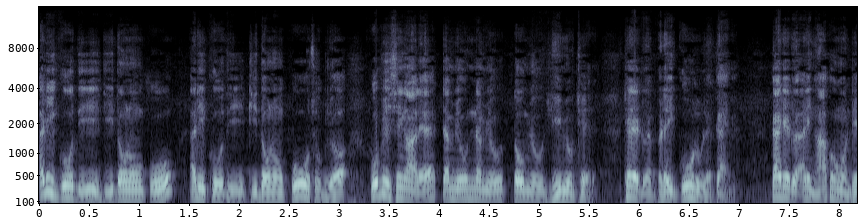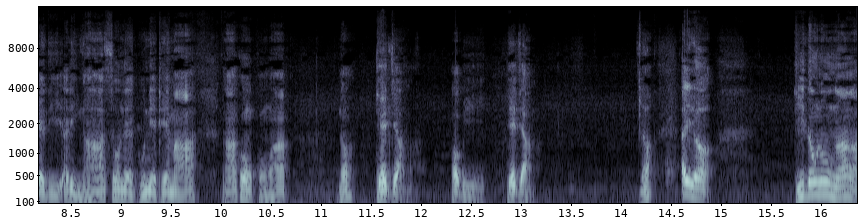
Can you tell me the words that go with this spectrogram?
အဲ့ဒီ6ဒီဒီ3လုံး6အဲ့ဒီ6ဒီဒီ3လုံး6ဆိုပြီးတော့6ဖြစ်ချင်းကလည်းတစ်မျိုးနှစ်မျိုးသုံးမျိုးလေးမျိုးထည့်တယ်ထည့်တဲ့အတွက်ဗရိတ်6လို့လည်းကြိုက်မယ်ကြိုက်တဲ့အတွက်အဲ့ဒီ9ခွန်ခွန်တဲ့ဒီအဲ့ဒီ9ဆွန်းတဲ့ခုနှစ်ထဲမှာ9ခွန်ခွန်ကနော်တဲ့ကြမှာဟုတ်ပြီတဲ့ကြမှာနော်အဲ့တော့ဒီ3လုံး9က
